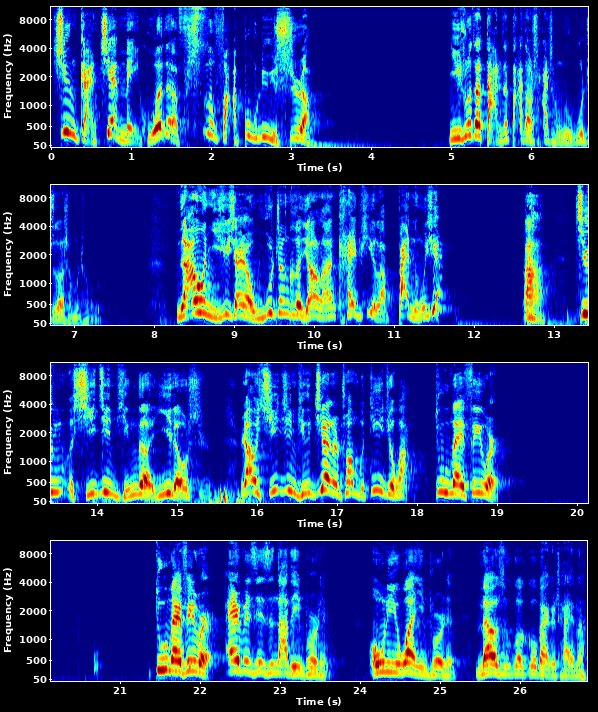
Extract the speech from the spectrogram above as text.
竟敢见美国的司法部律师啊！你说他胆子大到啥程度？不知道什么程度。然后你去想想，吴征和杨澜开辟了班农线，啊，经习近平的医疗师，然后习近平见了川普，第一句话：“Do my favor。” Do my favor. Everything is not important. Only one important. Miles go go back China.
